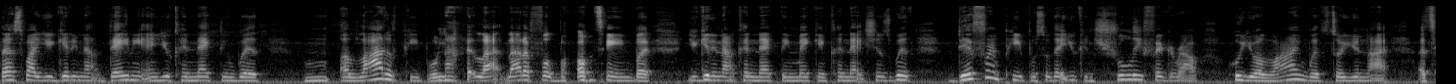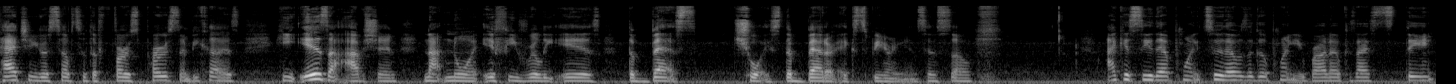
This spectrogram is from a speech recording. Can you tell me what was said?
that's why you're getting out dating and you're connecting with a lot of people, not a lot, lot of football team, but you're getting out connecting, making connections with different people so that you can truly figure out who you're align with so you're not attaching yourself to the first person because he is an option, not knowing if he really is the best choice, the better experience. And so I can see that point too. That was a good point you brought up because I think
